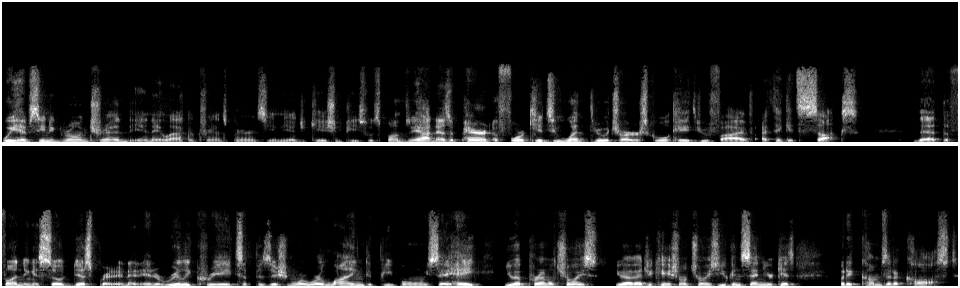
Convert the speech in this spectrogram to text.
We have seen a growing trend in a lack of transparency in the education piece, which bums me out. And as a parent of four kids who went through a charter school, K through five, I think it sucks that the funding is so disparate. And it, and it really creates a position where we're lying to people when we say, hey, you have parental choice, you have educational choice, you can send your kids, but it comes at a cost.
